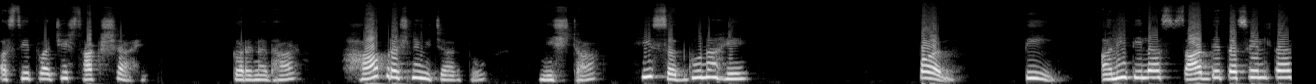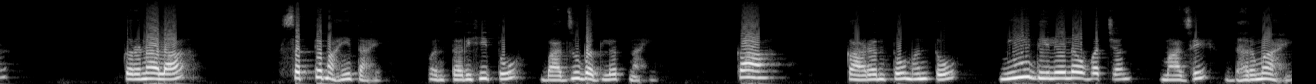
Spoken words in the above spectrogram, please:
अस्तित्वाची साक्ष आहे. कर्णधार हा प्रश्न विचारतो निष्ठा ही सद्गुण आहे? पण ती आणि तिला साथ देत असेल तर? कर्णाला सत्य माहीत आहे पण तरीही तो बाजू बदलत नाही. का? कारण तो म्हणतो मी दिलेलं वचन माझे धर्म आहे.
